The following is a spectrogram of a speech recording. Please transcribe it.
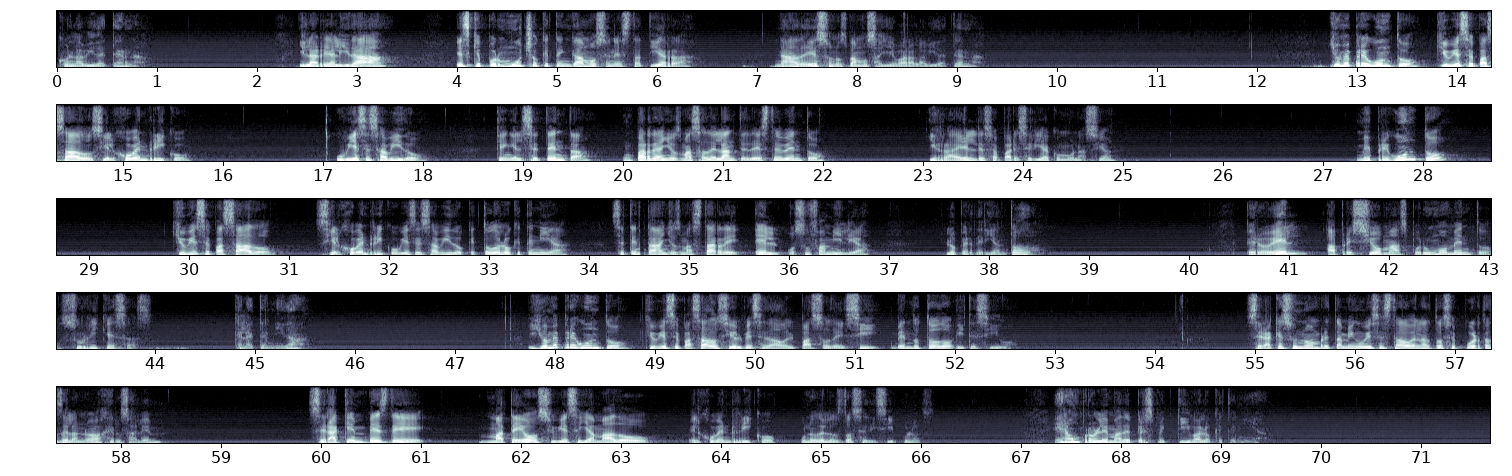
con la vida eterna. Y la realidad es que por mucho que tengamos en esta tierra, nada de eso nos vamos a llevar a la vida eterna. Yo me pregunto qué hubiese pasado si el joven rico hubiese sabido que en el 70, un par de años más adelante de este evento, Israel desaparecería como nación. Me pregunto qué hubiese pasado si el joven rico hubiese sabido que todo lo que tenía 70 años más tarde, él o su familia, lo perderían todo. Pero él apreció más por un momento sus riquezas que la eternidad. Y yo me pregunto qué hubiese pasado si él hubiese dado el paso de sí, vendo todo y te sigo. ¿Será que su nombre también hubiese estado en las doce puertas de la Nueva Jerusalén? ¿Será que en vez de Mateo se hubiese llamado el joven rico uno de los doce discípulos? Era un problema de perspectiva lo que tenía.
